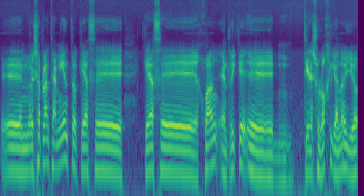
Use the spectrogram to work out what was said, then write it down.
em, ese planteamiento que hace que hace Juan Enrique eh, tiene su lógica, ¿no? Yo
